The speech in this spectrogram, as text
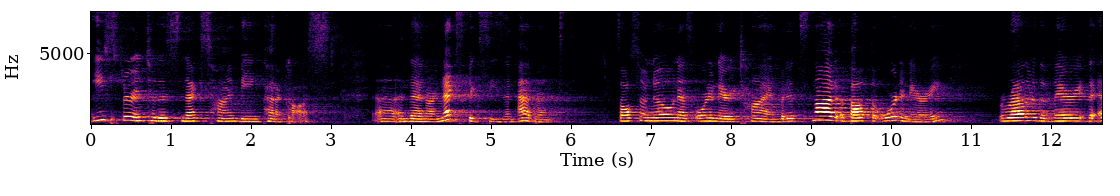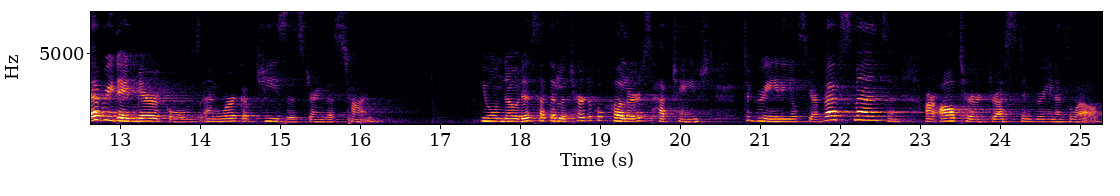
Easter into this next time being Pentecost. Uh, and then our next big season, Advent. It's also known as ordinary time, but it's not about the ordinary, but rather the very the everyday miracles and work of Jesus during this time. You will notice that the liturgical colors have changed to green, and you'll see our vestments and our altar dressed in green as well.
